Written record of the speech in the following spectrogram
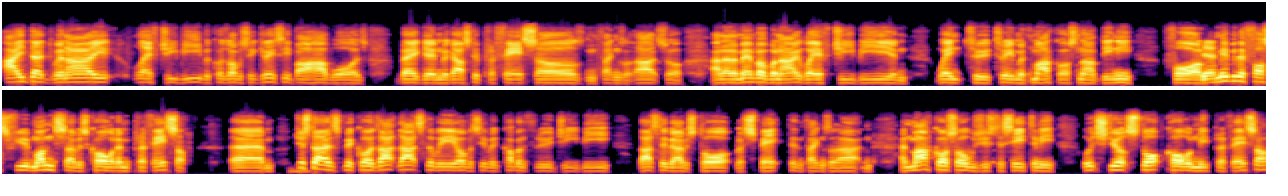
I did when I left GB because obviously Gracie Barra was big in regards to professors and things like that. So, and I remember when I left GB and went to train with Marcos Nardini for yeah. maybe the first few months, I was calling him professor. Um, just as because that that's the way obviously we're coming through GB, that's the way I was taught respect and things like that. And and Marcos always used to say to me, "Look, Stuart, stop calling me professor."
